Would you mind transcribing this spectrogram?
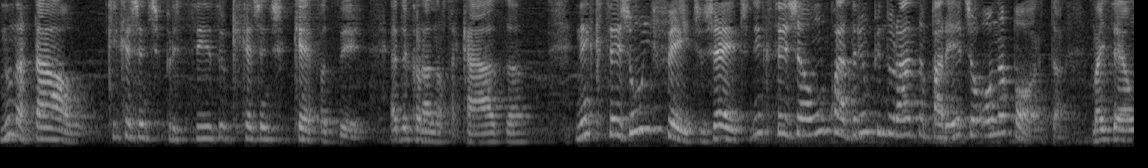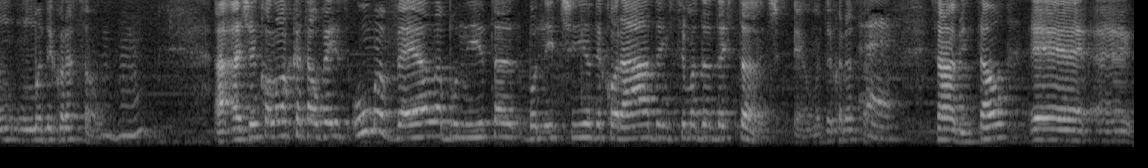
no Natal, que, que a gente precisa e o que, que a gente quer fazer? É decorar nossa casa. Nem que seja um enfeite, gente. Nem que seja um quadrinho pendurado na parede ou na porta. Mas é um- uma decoração. A, a gente coloca talvez uma vela bonita, bonitinha, decorada em cima da, da estante. É uma decoração. É. Sabe? Então, é, é,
